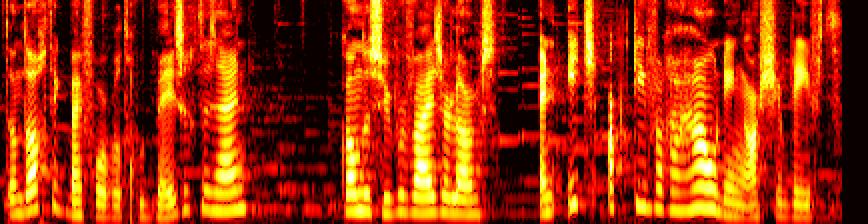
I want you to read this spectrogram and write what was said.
Dan dacht ik bijvoorbeeld goed bezig te zijn, kwam de supervisor langs. Een iets actievere houding, alsjeblieft.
